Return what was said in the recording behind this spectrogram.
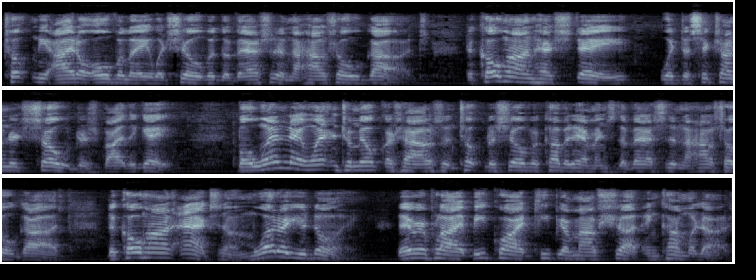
took the idol overlay with silver, the vessel, and the household gods. The Kohan had stayed with the 600 soldiers by the gate. But when they went into Milcah's house and took the silver covered image, the vessel, and the household gods, the Kohan asked them, What are you doing? They replied, Be quiet, keep your mouth shut, and come with us.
